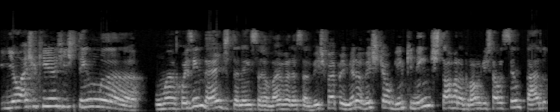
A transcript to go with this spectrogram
E eu acho que a gente tem uma, uma coisa inédita né, em Survivor dessa vez. Foi a primeira vez que alguém que nem estava na prova, que estava sentado,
